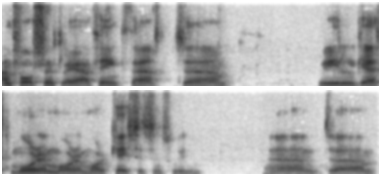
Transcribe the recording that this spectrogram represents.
unfortunately, I think that um, we'll get more and more and more cases in Sweden. And um,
